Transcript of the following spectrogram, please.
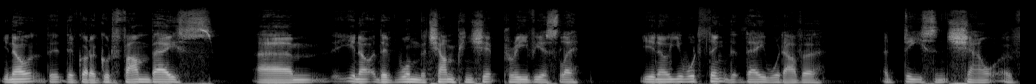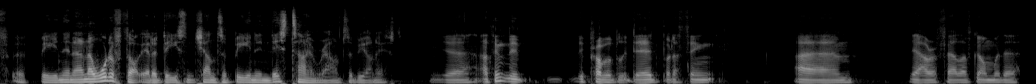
you know, they, they've got a good fan base. Um, you know, they've won the championship previously. You know, you would think that they would have a a decent shout of, of being in, and I would have thought they had a decent chance of being in this time round. To be honest, Yeah, I think they they probably did, but I think um, the RFL have gone with a,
